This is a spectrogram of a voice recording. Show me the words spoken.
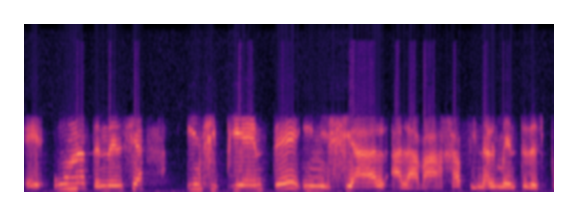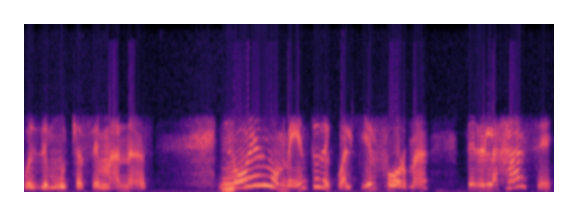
eh, una tendencia incipiente, inicial, a la baja, finalmente después de muchas semanas, no es momento de cualquier forma de relajarse.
